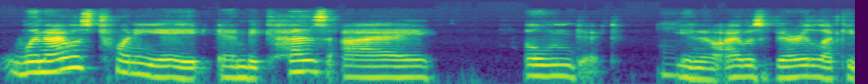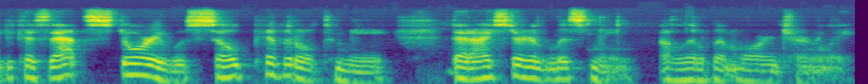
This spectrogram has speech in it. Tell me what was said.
when i was 28 and because i owned it Mm. you know i was very lucky because that story was so pivotal to me that i started listening a little bit more internally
